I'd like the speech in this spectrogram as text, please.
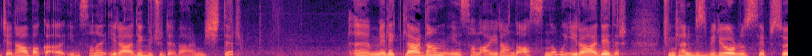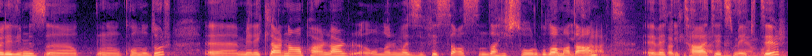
Cenab-ı Hak insana irade gücü de vermiştir. E, meleklerden insanı ayıran da aslında bu iradedir. Çünkü hani biz biliyoruz hep söylediğimiz e, konudur. E, melekler ne yaparlar? Onların vazifesi aslında hiç sorgulamadan İtaat. evet Mutlak itaat etmektir.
